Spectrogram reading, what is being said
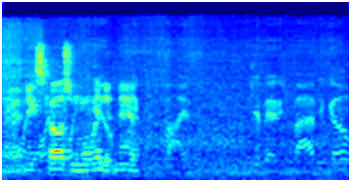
Alright, next caution, we'll end it now. Five. Five to go.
